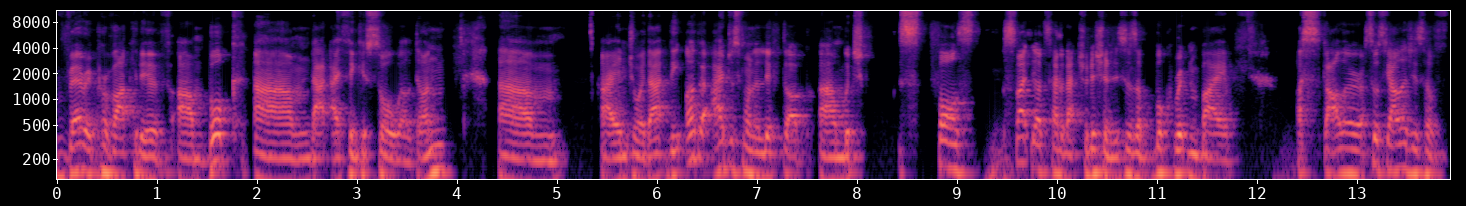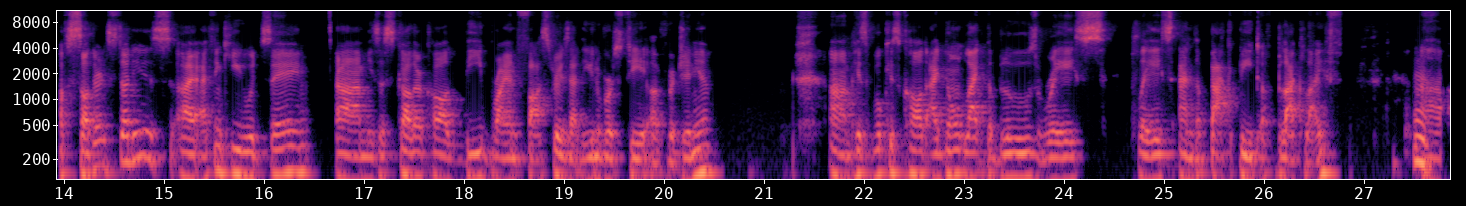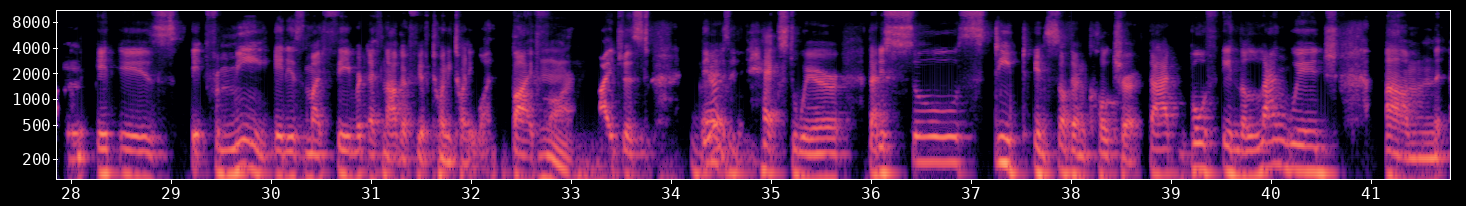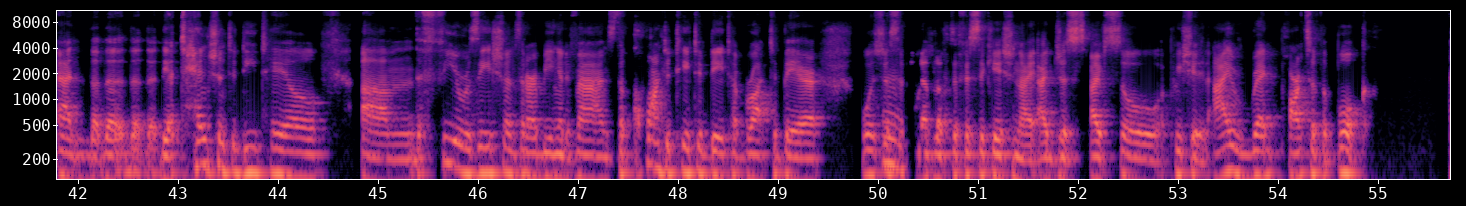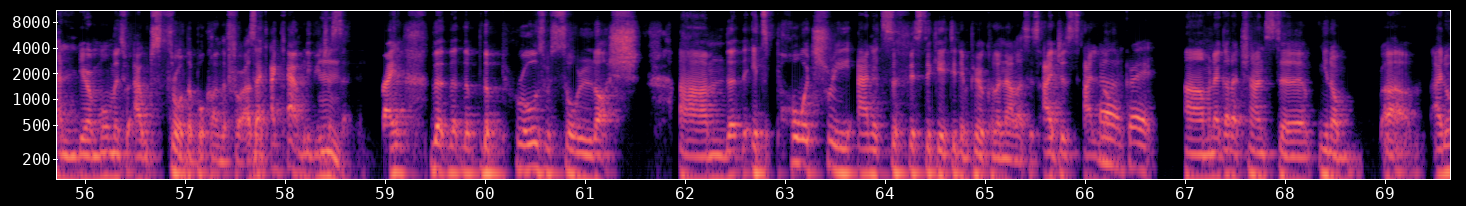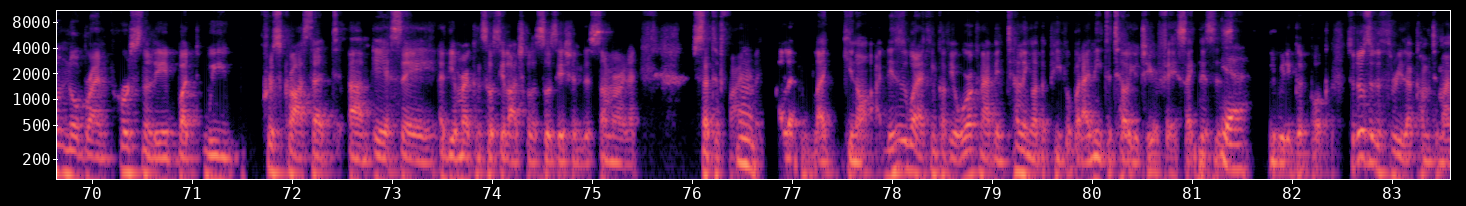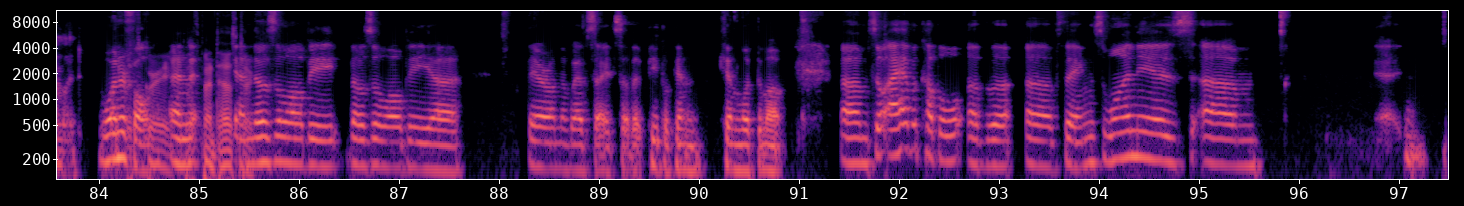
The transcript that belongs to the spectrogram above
very provocative um, book um, that I think is so well done. Um, I enjoy that. The other I just want to lift up, um, which s- falls slightly outside of that tradition. This is a book written by a scholar, a sociologist of, of Southern studies. I, I think you would say um, he's a scholar called B. Brian Foster. He's at the University of Virginia. Um, his book is called "I Don't Like the Blues, Race, Place, and the Backbeat of Black Life." Mm. Um, it is it for me. It is my favorite ethnography of 2021 by far. I just there is a text where that is so steeped in Southern culture that both in the language um, and the, the the the- attention to detail, um, the theorizations that are being advanced, the quantitative data brought to bear was just Mm. a level of sophistication I, I just I so appreciated. I read parts of the book, and there are moments where I would just throw the book on the floor. I was like, I can't believe you just Mm. said it. Right, the, the the the prose was so lush, um, that it's poetry and it's sophisticated empirical analysis. I just I love Oh, it. great. Um, and I got a chance to, you know, uh, I don't know Brian personally, but we crisscrossed at um, ASA, at the American Sociological Association this summer, and I just had to find him and tell him, like, you know, this is what I think of your work, and I've been telling other people, but I need to tell you to your face, like, this is Yeah. a really good book. So those are the three that come to my mind. Wonderful. great. And That's fantastic. And those will all be those will all be uh, there on the website so that people can can look them up. Um, so I have a couple of the of things. One is um,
